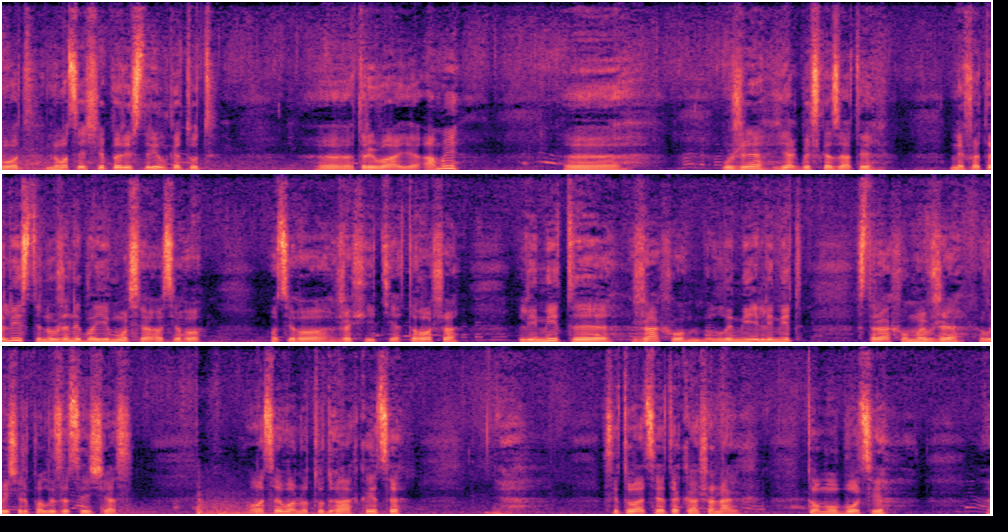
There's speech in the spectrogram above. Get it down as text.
От. Ну оце ще перестрілка тут е, триває, а ми е, вже, як би сказати, не фаталісти, ну вже не боїмося оцього, оцього жахіття. Того, що ліміт е, жаху, ліміт страху ми вже вичерпали за цей час. Оце воно тут гавкає. Це ситуація така, що на тому боці, е,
